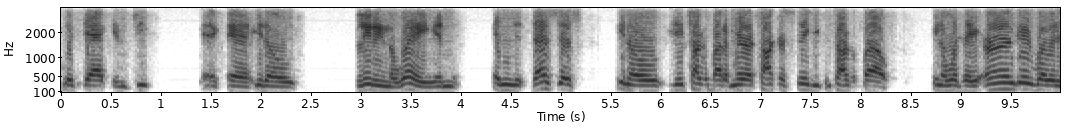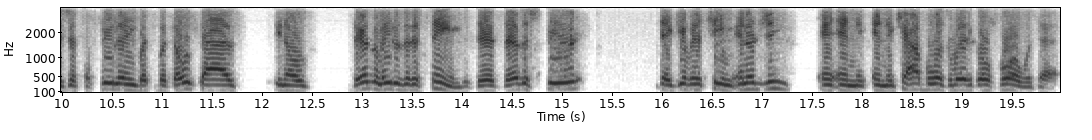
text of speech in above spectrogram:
with Dak and Pete, uh, you know, leading the way. And and that's just, you know, you talk about a meritocracy, you can talk about, you know, whether they earned it, whether it's just a feeling, but but those guys, you know, they're the leaders of this team. They're they're the spirit. They give the team energy, and and, and the Cowboys are ready to go forward with that.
